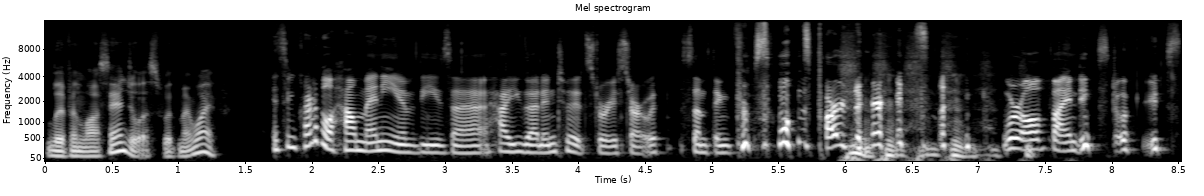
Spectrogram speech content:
live in Los Angeles with my wife. It's incredible how many of these uh, how you got into it stories start with something from someone's partner. like we're all finding stories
